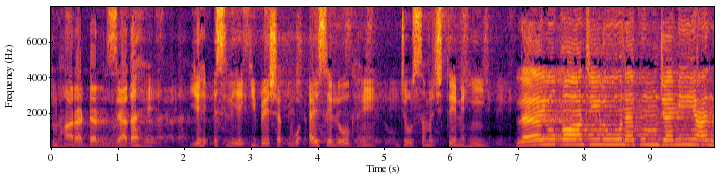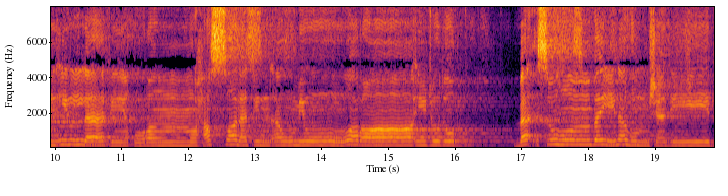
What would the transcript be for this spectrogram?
تمہارا ڈر زیادہ ہے۔ یہ اس لیے کہ بے شک وہ ایسے لوگ ہیں جو سمجھتے نہیں۔ لا يقاتلونكم جميعا إلا في قرى محصنة أو من وراء جدر۔ بأسهم بينهم شديد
